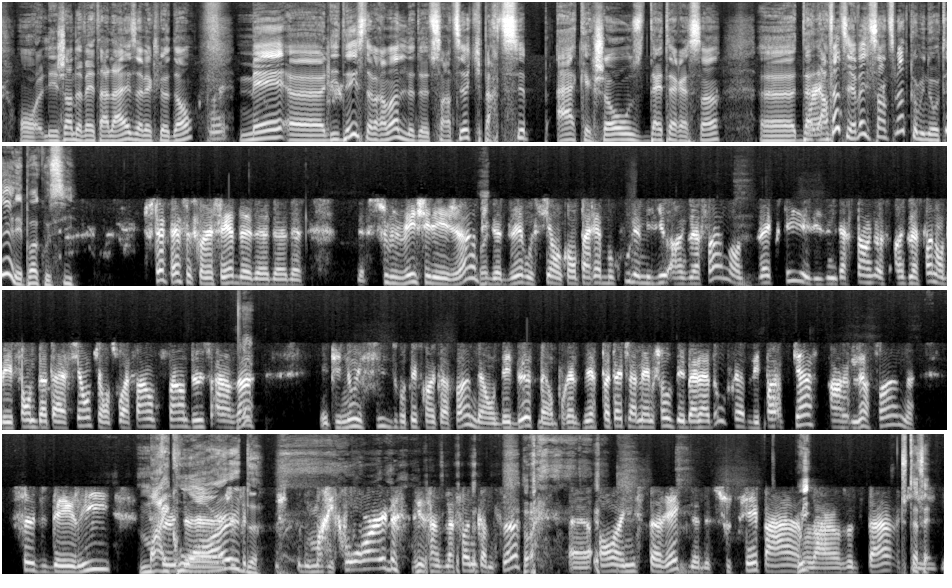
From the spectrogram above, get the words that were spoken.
les gens devaient être à l'aise avec le don. Mais euh, l'idée, c'était vraiment de, sentir qu'ils participent à quelque chose d'intéressant. En fait, il y avait le sentiment de communauté à l'époque aussi. Tout à fait. C'est ce qu'on essayait de, de soulever chez les gens, puis de dire aussi, on comparait beaucoup le milieu anglophone. On disait, écoutez, les universités anglophones ont des fonds de dotation qui ont 60, 100, 200 ans. Et puis nous, ici, du côté francophone, ben, on débute, ben, on pourrait dire peut-être la même chose des balados, frère. Les podcasts anglophones, ceux du Daily. Mike Ward. Mike Ward, des anglophones comme ça, euh, ont un historique de, soutien par leurs auditeurs. Tout à fait.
